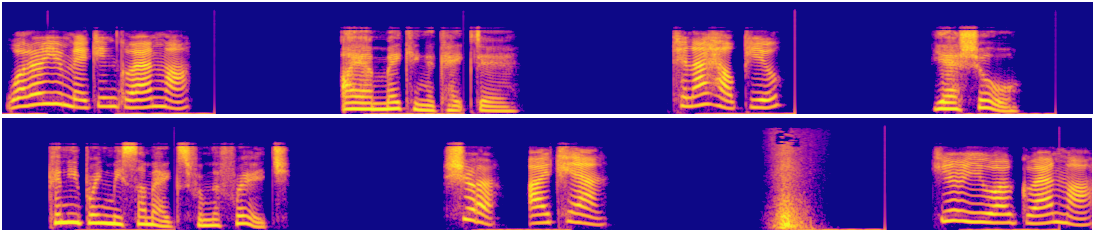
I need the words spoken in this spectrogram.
What are you making, Grandma? I am making a cake, dear. Can I help you? Yeah, sure. Can you bring me some eggs from the fridge? Sure, I can. Here you are, Grandma.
